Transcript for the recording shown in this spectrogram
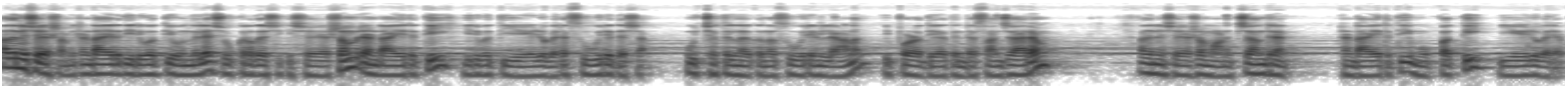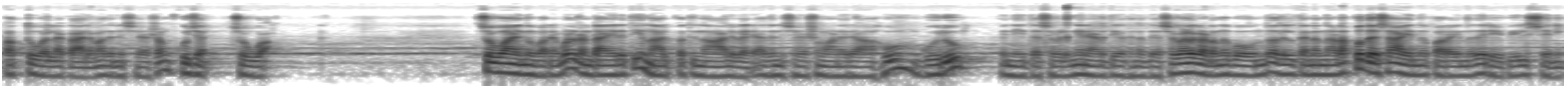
അതിനുശേഷം രണ്ടായിരത്തി ഇരുപത്തി ഒന്നിലെ ശുക്രദശയ്ക്ക് ശേഷം രണ്ടായിരത്തി ഇരുപത്തിയേഴ് വരെ സൂര്യദശ ഉച്ചത്തിൽ നിൽക്കുന്ന സൂര്യനിലാണ് ഇപ്പോൾ അദ്ദേഹത്തിന്റെ സഞ്ചാരം. അതിനുശേഷമാണ് ചന്ദ്രൻ രണ്ടായിരത്തി മുപ്പത്തി ഏഴ് വരെ പത്തു കൊല്ലക്കാലം. അതിനുശേഷം കുജൻ ചൊവ്വ. ചൊവ്വ എന്ന് പറയുമ്പോൾ രണ്ടായിരത്തി നാൽപ്പത്തി നാല് വരെ. അതിനുശേഷമാണ് രാഹു ഗുരു എന്നീ ദശകൾ. ഇങ്ങനെയാണ് അദ്ദേഹത്തിന്റെ ദശകൾ കടന്നു പോകുന്നത്. അതിൽ തന്നെ നടപ്പ് ദശ എന്ന് പറയുന്നത് രവിയിൽ ശനി.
